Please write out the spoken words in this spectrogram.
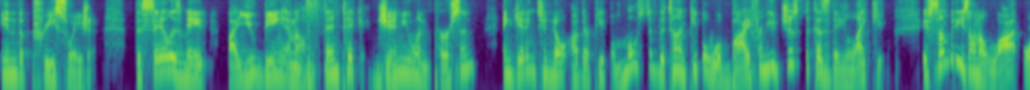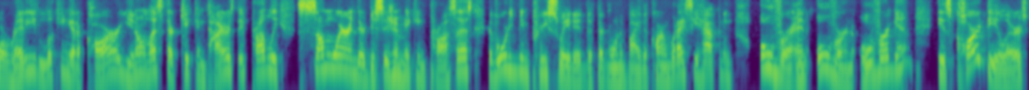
in the persuasion. The sale is made by you being an authentic, genuine person and getting to know other people. Most of the time, people will buy from you just because they like you. If somebody's on a lot already looking at a car, you know, unless they're kicking tires, they've probably somewhere in their decision making process have already been persuaded that they're going to buy the car. And what I see happening over and over and over again is car dealers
